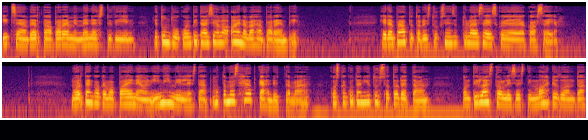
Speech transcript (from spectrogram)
itseään vertaa paremmin menestyviin ja tuntuu kuin pitäisi olla aina vähän parempi. Heidän päättötodistuksiinsa tulee seiskoja ja kaseja. Nuorten kokema paine on inhimillistä, mutta myös hätkähdyttävää, koska kuten jutussa todetaan, on tilastollisesti mahdotonta,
